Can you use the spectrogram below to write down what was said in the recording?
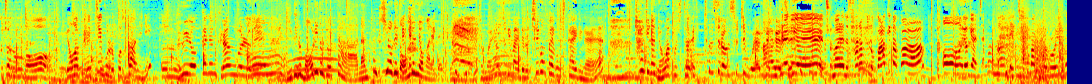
붙여놓은 거 영화 베티블루 포스터 아니니? 그 옆에는 그랑블루네. 얘들은 머리도 좋다. 난 통 기억에도 없는 영화인데. 정말 현숙이 말대로 7080 스타일이네. 철 지난 영화 포스터에 촌스러운 술집 모양 아. 그래도 얘 주말에는 사람들로 꽉이다 꽉. 어 여기 앉자. 어, 그래 창밖도 보이고.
